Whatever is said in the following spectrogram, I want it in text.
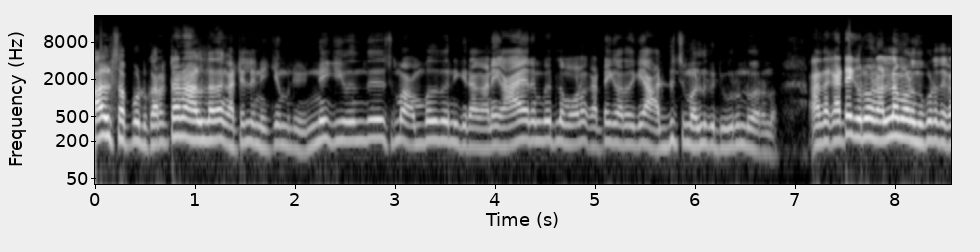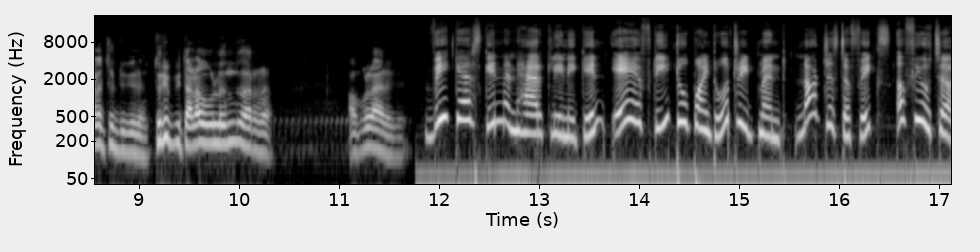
ஆள் சப்போர்ட் கரெக்டான ஆள் தான் கட்டையில் நிற்க முடியும். இன்றைக்கி வந்து சும்மா ஐம்பது பேர் நிற்கிறாங்க அன்றைக்கி ஆயிரம் பேர்த்தில் போனால் கட்டைக்கு வரதுக்கே அடிச்சு மல்லு கட்டி உருண்டு வரணும். அந்த கட்டைக்கு வருவோம் நல்ல மாடு வந்து கூட அதை கிளச்சி விட்டு போயிடும் திருப்பி தலைவுலேருந்து வரணும். அப்படிலாம் இருக்குது We Care Skin and Hair Clinic in AFT 2.0 treatment. Not just a fix, a future.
